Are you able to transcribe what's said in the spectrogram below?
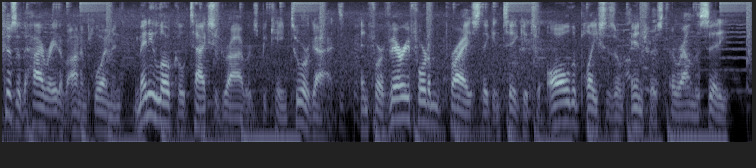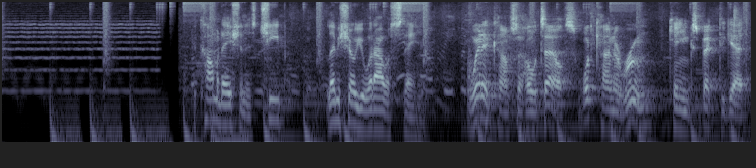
Because of the high rate of unemployment, many local taxi drivers became tour guides, and for a very affordable price, they can take you to all the places of interest around the city. Accommodation is cheap. Let me show you what I was staying. When it comes to hotels, what kind of room can you expect to get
